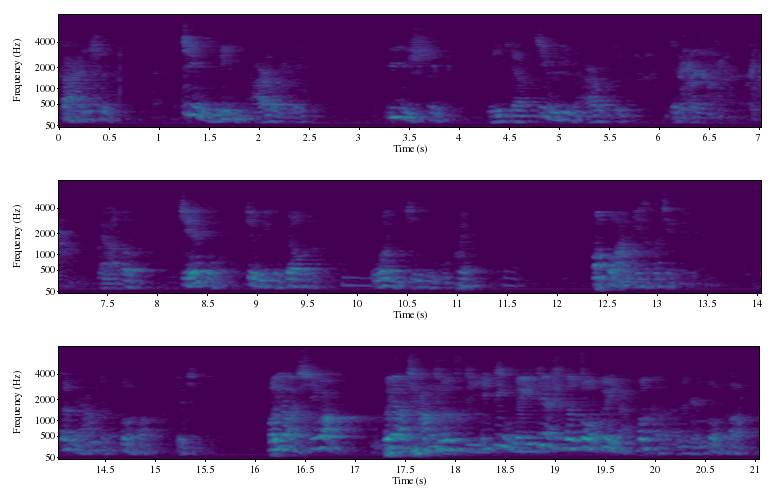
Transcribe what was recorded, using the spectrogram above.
凡事尽力而为，遇事你只要尽力而为就可以了。然后结果就一个标准，问心无愧，不管你怎么解决。这两者做到就行，不要希望，不要强求自己一定每件事都做对了，不可能，人做不到。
